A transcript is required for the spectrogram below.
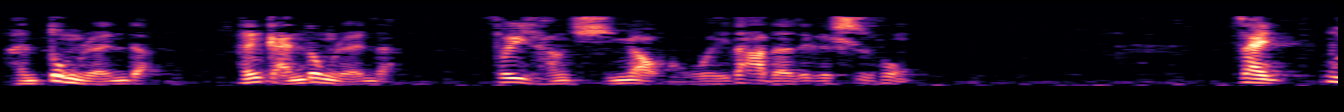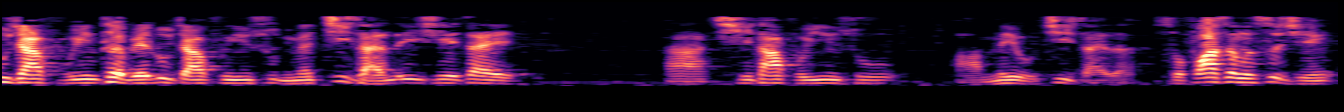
很动人的、很感动人的、非常奇妙、伟大的这个侍奉，在路加福音，特别路加福音书里面记载了一些在啊其他福音书啊没有记载的所发生的事情，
